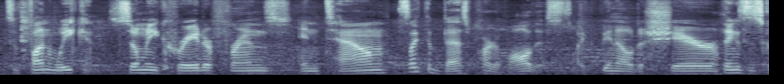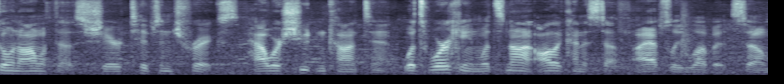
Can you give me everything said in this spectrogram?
It's a fun weekend. So many creator friends in town. It's like the best part of all this, like being able to share things that's going on with us, share tips and tricks, how we're shooting content, what's working, what's not, all that kind of stuff. I absolutely love it. So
